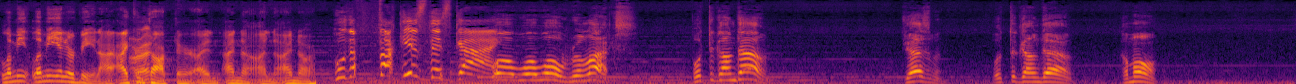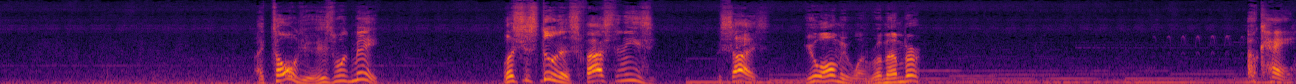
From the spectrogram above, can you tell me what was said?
let me let me intervene. I, I can Alright. talk to her. I I know I know I know her. Who the fuck is this guy? Whoa, whoa, whoa, relax. Put the gun down. Jasmine, put the gun down. Come on. I told you, he's with me. Let's just do this, fast and easy. Besides, you owe me one, remember? Okay,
